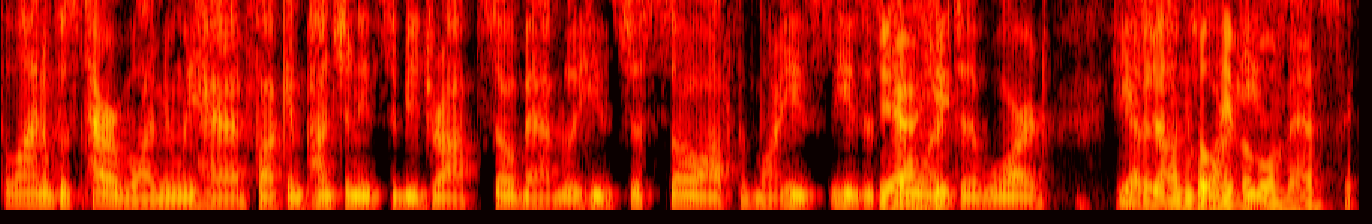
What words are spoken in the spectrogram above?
The lineup was terrible. I mean, we had fucking Puncheon needs to be dropped so badly. He's just so off the mark. He's he's Yeah, similar he- to Ward. He He's an just unbelievable He's- miss.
